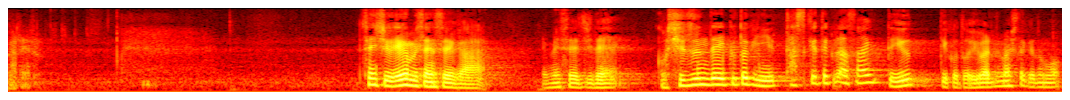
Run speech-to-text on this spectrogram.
がれる。先週江上先生がメッセージでこう沈んでいく時に助けてくださいって言うっていうことを言われましたけども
